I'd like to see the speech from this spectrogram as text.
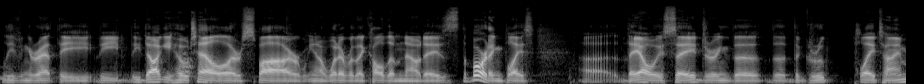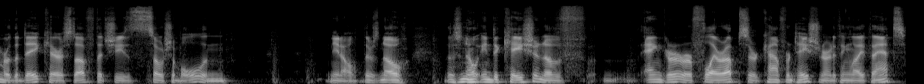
leaving her at the, the, the doggy hotel or spa or you know whatever they call them nowadays, the boarding place. Uh, they always say during the, the, the group playtime or the daycare stuff that she's sociable and you know there's no there's no indication of anger or flare-ups or confrontation or anything like that.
